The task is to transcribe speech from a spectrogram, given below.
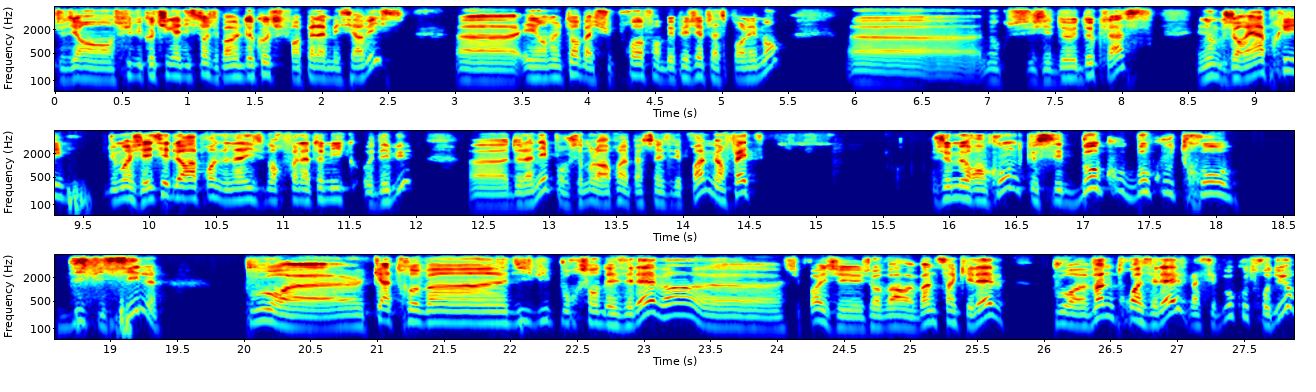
je veux dire en suivi coaching à distance, j'ai pas mal de coachs qui font appel à mes services. Euh, et en même temps, bah, je suis prof en BPGEPS à Sport-Léman. Euh, donc j'ai deux, deux classes et donc j'aurais appris, du moins j'ai essayé de leur apprendre l'analyse morpho-anatomique au début euh, de l'année pour justement leur apprendre à personnaliser les programmes. Mais en fait, je me rends compte que c'est beaucoup beaucoup trop difficile pour 98% euh, des élèves, hein, euh, je sais pas, j'ai, je vais avoir 25 élèves, pour 23 euh, élèves, bah, c'est beaucoup trop dur.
